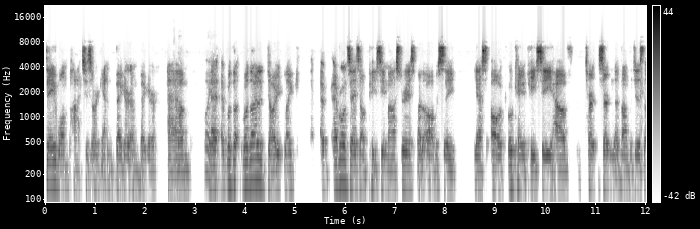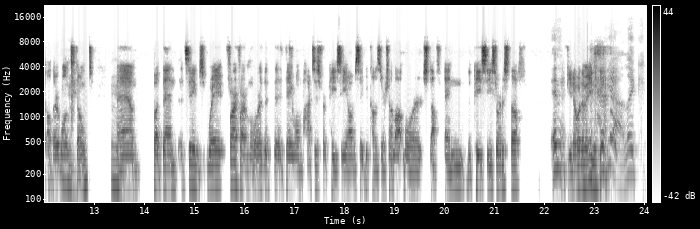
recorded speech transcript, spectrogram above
Day one patches are getting bigger and bigger. Um, oh yeah, uh, without, without a doubt, like everyone says, "Oh, PC Master Race," but obviously, yes, oh, okay, PC have ter- certain advantages that other ones Mhm. don't. Mhm. Um, but then it seems way far, far more that the day one patches for PC, obviously, because there's a lot more stuff in the PC sort of stuff. and If you know what I mean. yeah, like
